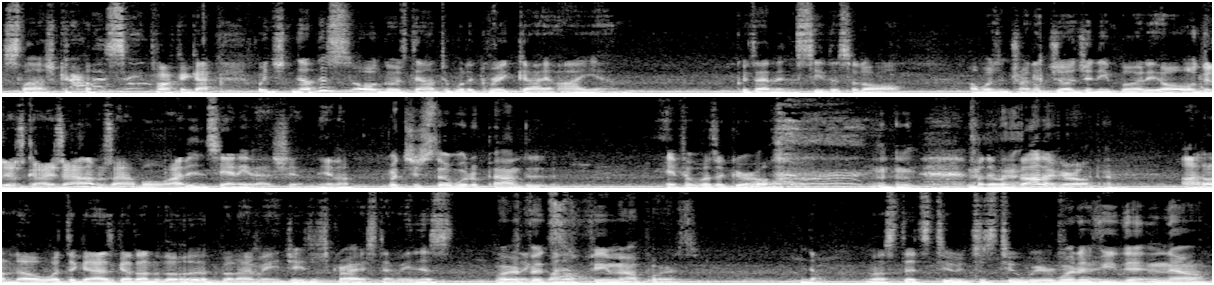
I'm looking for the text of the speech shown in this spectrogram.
slash girl, same fucking guy. Which now this all goes down to what a great guy I am, because I didn't see this at all. I wasn't trying to judge anybody. Oh, look at this guy's Adam's apple. I didn't see any of that shit. You know, But you still would have pounded it. if it was a girl, but it was not a girl. I don't know what the guy's got under the hood, but I mean, Jesus Christ! I mean, this. Or if like, it's wow. female parts. No, well, that's too. It's just too weird. What if me. you didn't know?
